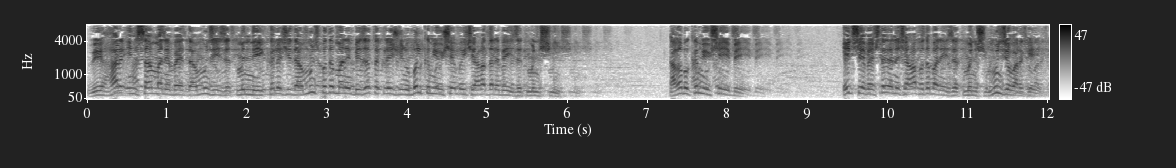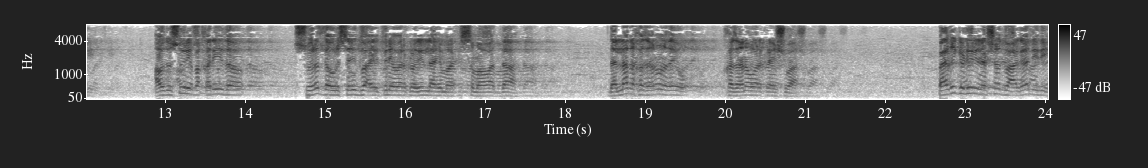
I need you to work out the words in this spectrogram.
وی هر انسان باندې باید د مونږ عزت من نه کله چې د مونږ په باندې به عزت کړی شي نو بلکې یو شی به چې هغه دله به عزت من شي هغه به کوم یو شی به هیڅ شی بهشته نه شي هغه په باندې عزت من شي مونږ ورکه او د سوره بقره د سوره د ورسنی دوه آیتونه ورکړل لله ما فی السماوات دا د الله د خزانو نه یو خزانه ورکړې شو پاګه ګډیر نشه دعاګانې دي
